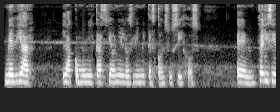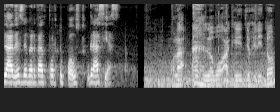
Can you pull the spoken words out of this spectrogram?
mediar la comunicación y los límites con sus hijos. Em, felicidades de verdad por tu post. Gracias. Hola, Lobo, aquí tío Girito.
